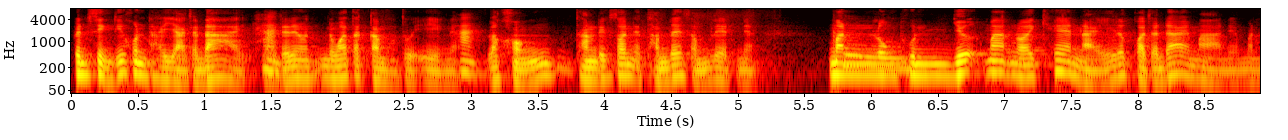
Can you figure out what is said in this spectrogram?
เป็นสิ่งที่คนไทยอยากจะได้อค่ะยากจะได้นวัตกรรมของตัวเองเนี่ยค่ะแล้วของทางเด็กซอนเนี่ยทำได้สำเร็จเนี่ยมันคือลงทุนเยอะมากน้อยแค่ไหน แล้วกว่าจะได้มาเนี่ยมัน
